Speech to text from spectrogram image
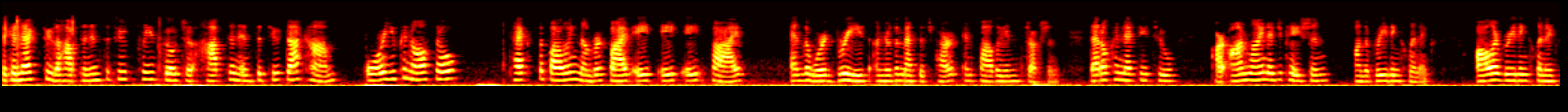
to connect to the Hobson Institute, please go to hobsoninstitute.com or you can also text the following number 58885 and the word breathe under the message part and follow the instructions. That'll connect you to our online education on the breathing clinics. All our breathing clinics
